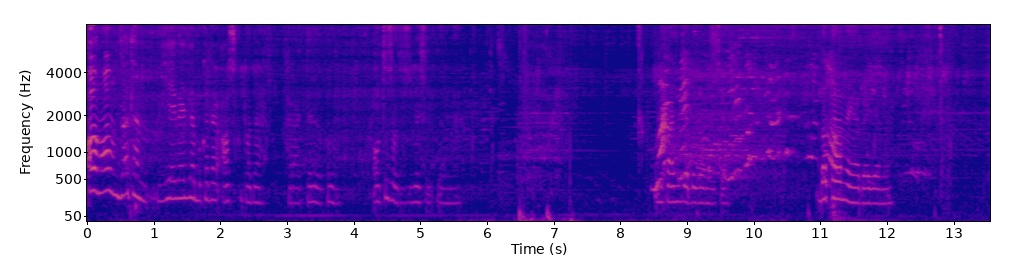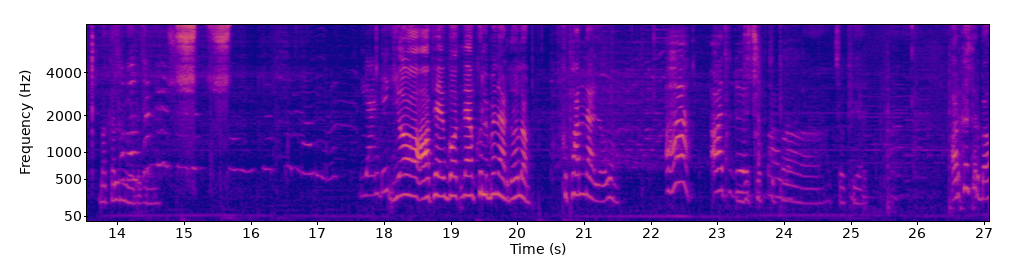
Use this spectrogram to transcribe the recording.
Oğlum oğlum zaten YBC bu kadar az kupada karakteri yok oğlum. 30-35 yıllarında. Yukarıda yapacağım Bakalım ne yapacağını. Bakalım ne yapacağını. Yendik. Ya AFF Gotland kulübü nerede oğlum? Kupan nerede oğlum? Aha. Artı dört Düşük kupa kupa. Çok iyi. Arkadaşlar ben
